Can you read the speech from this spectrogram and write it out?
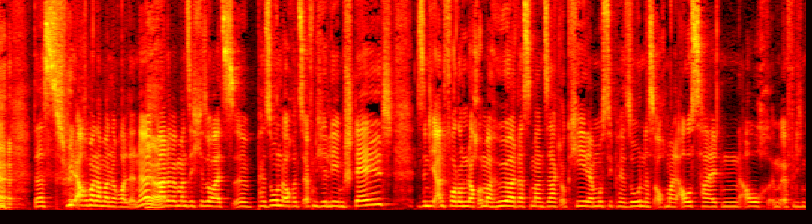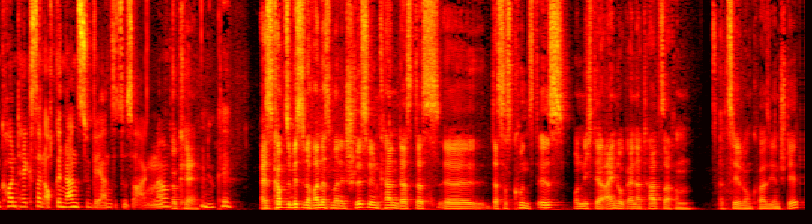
das spielt auch immer nochmal eine Rolle, ne? Ja. Gerade wenn man sich so als äh, Person auch ins öffentliche Leben stellt, sind die Anforderungen auch immer höher, dass man sagt, okay, dann muss die Person das auch mal aushalten, auch im öffentlichen Kontext dann auch genannt zu werden, sozusagen. Ne? Okay. Okay. Also es kommt so ein bisschen darauf an, dass man entschlüsseln kann, dass das, äh, dass das Kunst ist und nicht der Eindruck einer Tatsachenerzählung quasi entsteht.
